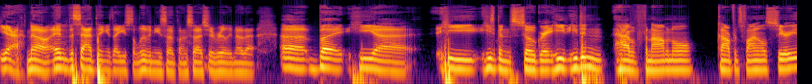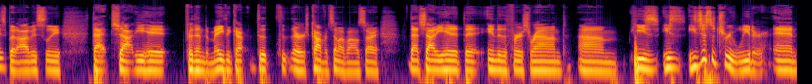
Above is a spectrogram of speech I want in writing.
Yeah, no, and the sad thing is, I used to live in East Oakland, so I should really know that. Uh, but he uh, he he's been so great. He he didn't have a phenomenal conference finals series, but obviously that shot he hit for them to make the, the, the their conference semifinals. Sorry, that shot he hit at the end of the first round. Um, he's he's he's just a true leader, and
